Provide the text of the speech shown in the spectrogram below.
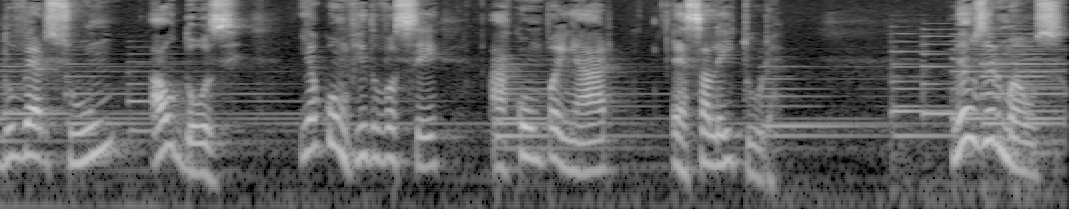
do verso 1 ao 12 e eu convido você a acompanhar essa leitura. Meus irmãos,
